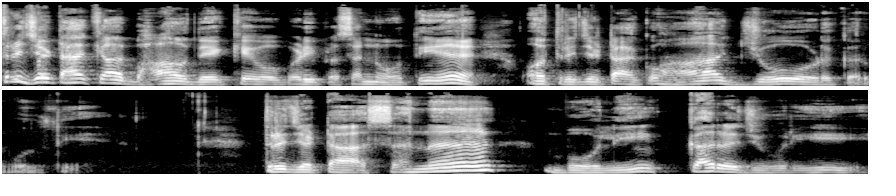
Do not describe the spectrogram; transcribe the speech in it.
त्रिजटा का भाव देख के वो बड़ी प्रसन्न होती हैं और त्रिजटा को हाथ जोड़ कर बोलती है। त्रिजटा सन बोली कर जूरी,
